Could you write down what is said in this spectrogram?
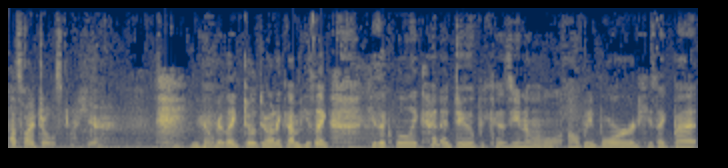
That's why Joel's not here. You know, we're like, Joel, do you want to come? He's like, he's like, well, I kind of do because, you know, I'll be bored. He's like, but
